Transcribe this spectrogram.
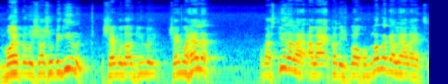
מוער פירושו שהוא בגילוי. השם הוא לא גילוי, שם הוא הלם. הוא מסתיר על הקדוש ברוך הוא, לא מגלה על העצם.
